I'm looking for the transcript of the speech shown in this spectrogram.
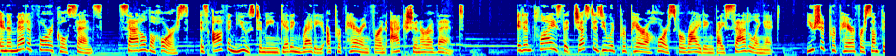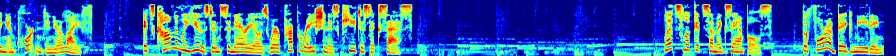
In a metaphorical sense, saddle the horse is often used to mean getting ready or preparing for an action or event. It implies that just as you would prepare a horse for riding by saddling it, you should prepare for something important in your life. It's commonly used in scenarios where preparation is key to success. Let's look at some examples. Before a big meeting,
